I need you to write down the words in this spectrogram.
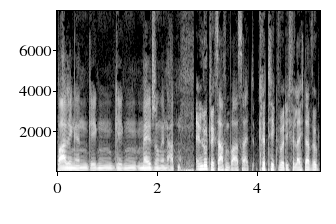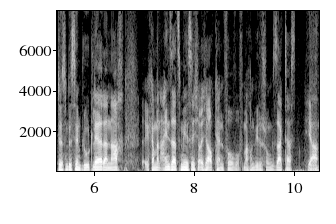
Balingen gegen, gegen Melsungen hatten. In Ludwigshafen war es halt kritikwürdig vielleicht, da wirkte es ein bisschen blutleer. Danach kann man einsatzmäßig euch auch keinen Vorwurf machen, wie du schon gesagt hast. Ja,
